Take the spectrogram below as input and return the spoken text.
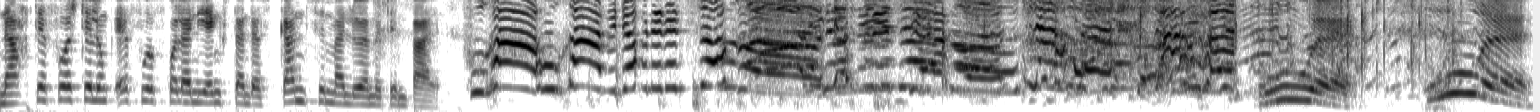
Nach der Vorstellung erfuhr Fräulein Jenks dann das ganze Malheur mit dem Ball. Hurra, hurra, wir dürfen in den Zirkus! wir dürfen in den Zirkus! Klasse! Ruhe! Ruhe!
